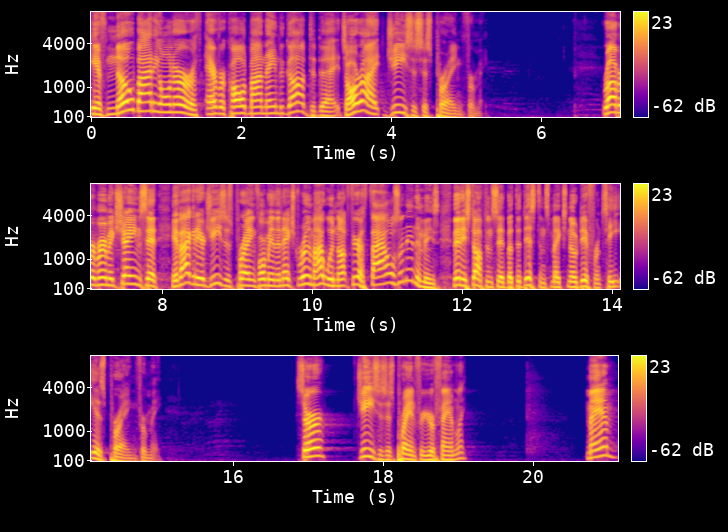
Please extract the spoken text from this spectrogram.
If nobody on earth ever called my name to God today, it's all right. Jesus is praying for me. Robert Murray M'Cheyne said, If I could hear Jesus praying for me in the next room, I would not fear a thousand enemies. Then he stopped and said, But the distance makes no difference. He is praying for me. Sir, Jesus is praying for your family. Ma'am,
